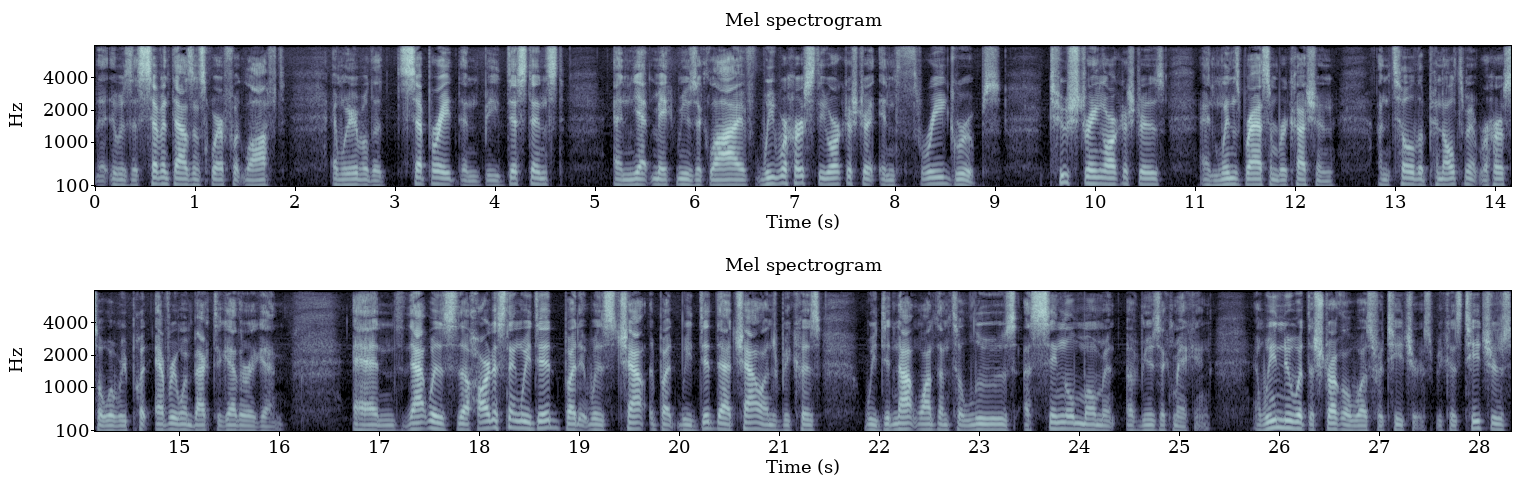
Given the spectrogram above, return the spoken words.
It was a 7,000 square foot loft, and we were able to separate and be distanced and yet make music live. We rehearsed the orchestra in three groups two string orchestras and winds, brass, and percussion until the penultimate rehearsal where we put everyone back together again. And that was the hardest thing we did, but it was cha- but we did that challenge because we did not want them to lose a single moment of music making. And we knew what the struggle was for teachers because teachers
